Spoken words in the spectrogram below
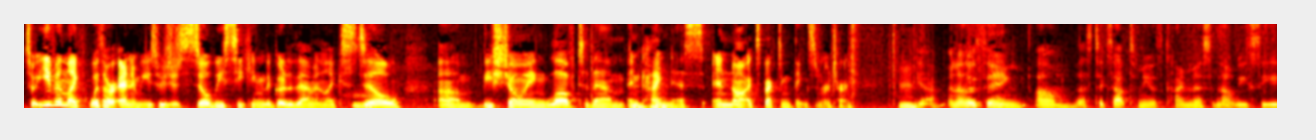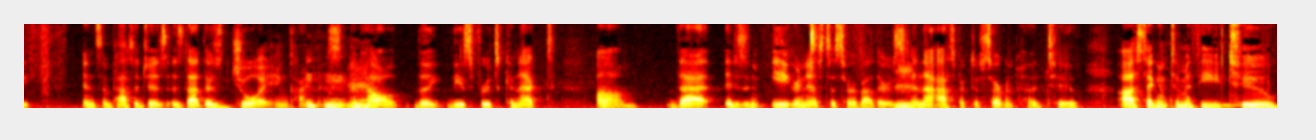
So even like with our enemies, we should still be seeking the good of them and like still um, be showing love to them and kindness and not expecting things in return. Yeah, another thing um, that sticks out to me with kindness and that we see in some passages is that there's joy in kindness and how the these fruits connect. Um, that it is an eagerness to serve others and that aspect of servanthood too. Uh, Second Timothy two,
